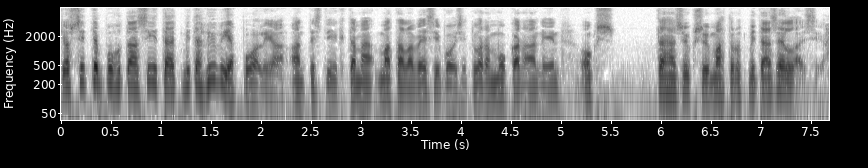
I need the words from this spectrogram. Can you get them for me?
Jos sitten puhutaan siitä, että mitä hyviä puolia Antistiik tämä matala vesi voisi tuoda mukanaan, niin onko tähän syksyyn mahtunut mitään sellaisia?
